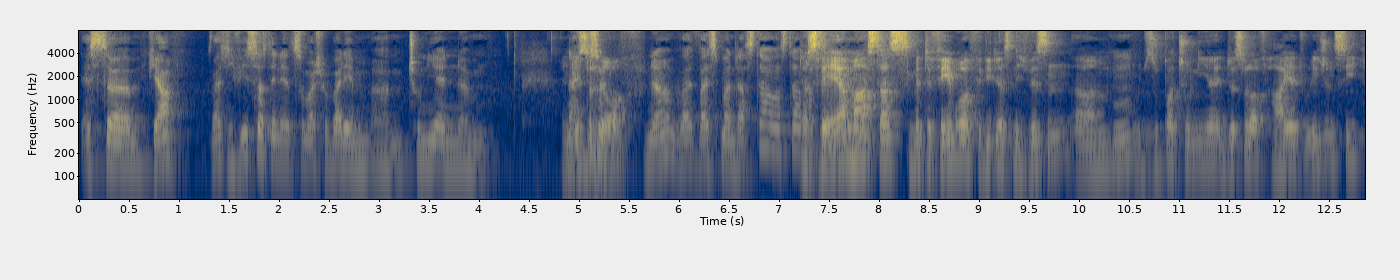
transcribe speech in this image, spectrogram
Es, äh, ja, weiß nicht, wie ist das denn jetzt zum Beispiel bei dem ähm, Turnier in ähm, in Nein, Düsseldorf. Düsseldorf. Ne? Weiß man das da, was da Das wäre Masters Mitte Februar, für die, die das nicht wissen. Ähm, hm. Super Turnier in Düsseldorf, Hyatt Regency.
